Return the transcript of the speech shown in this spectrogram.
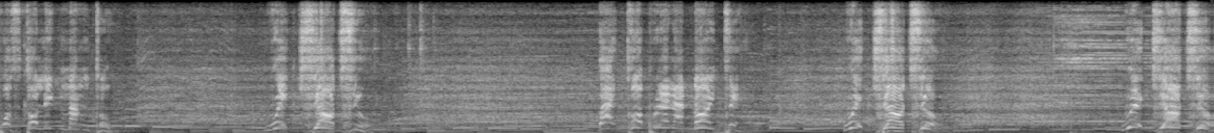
apostolic mantle. We judge you by corporate anointing. We judge you. We judge you.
